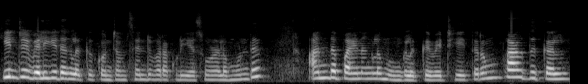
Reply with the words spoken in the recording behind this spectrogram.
இன்று வெளியிடங்களுக்கு கொஞ்சம் சென்று வரக்கூடிய சூழலும் உண்டு. அந்த பயணங்களும் உங்களுக்கு வெற்றியை தரும். வாழ்த்துக்கள்.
